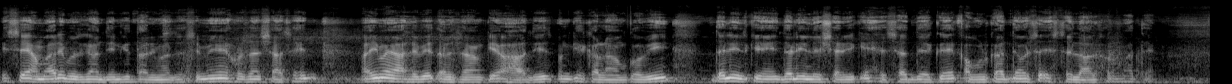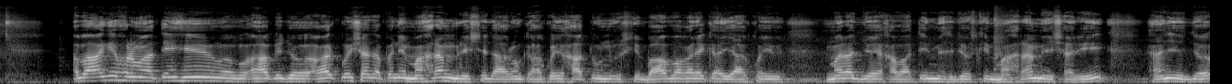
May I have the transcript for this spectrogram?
اس سے ہمارے بزرگان دین کی تعلیمات میں حسن شاہ سید عیم البیت علیہ السلام کے احادیث، ان کے کلام کو بھی دلیل کے دلیل شریک حیثیت دے کے قبول کرتے ہیں، اسے استعلال فرماتے ہیں۔ اب آگے فرماتے ہیں، آپ جو اگر کوئی شاید اپنے محرم رشتہ داروں کا، کوئی خاتون اس کے باپ وغیرہ کا، یا کوئی مرد جو ہے، خواتین میں سے جو اس کی محرم ہے شرع ہاں جی جو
